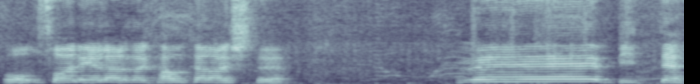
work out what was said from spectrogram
Son saniyelerde kalkan açtı. Ve bitti.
